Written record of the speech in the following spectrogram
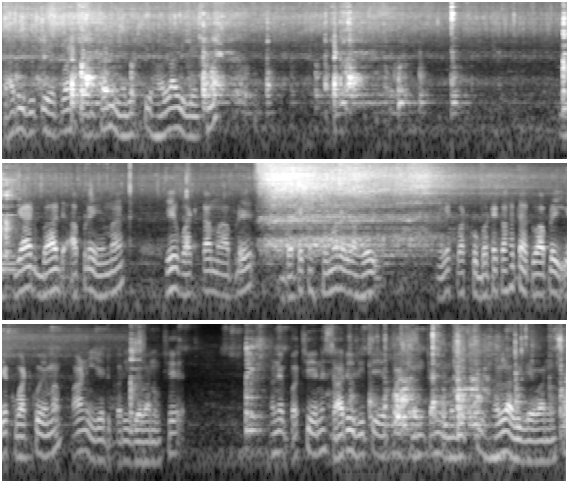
સારી રીતે એકવાર ચમચાની મદદથી હલાવી દઈશું ત્યારબાદ આપણે એમાં જે વાટકામાં આપણે બટેકા સમારેલા હોય, એક વાટકો બટેકા હતા, તો આપણે એક વાટકો એમાં પાણી એડ કરી દેવાનું છે. અને પછી એને સારી રીતે એકવાર ચમચાની મદદથી હલાવી લેવાનું છે.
